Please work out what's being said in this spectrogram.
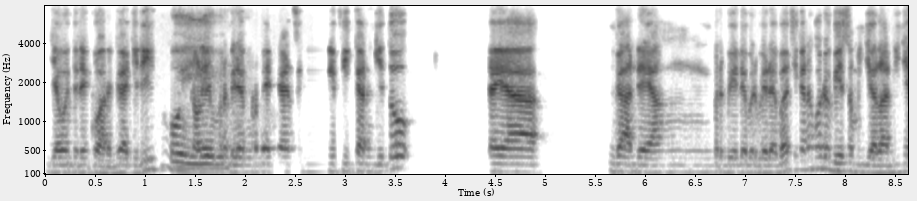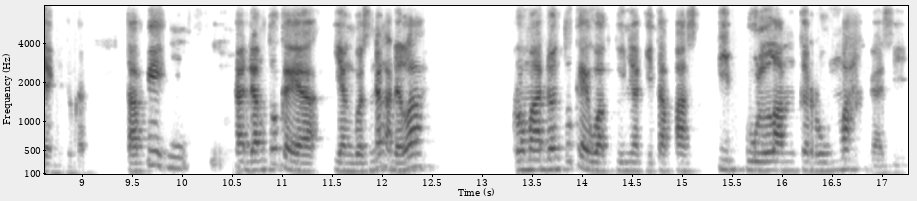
jauh dari keluarga. Jadi Oh kalau iya, yang bener. perbedaan-perbedaan signifikan gitu, kayak nggak ada yang berbeda-berbeda banget sih, karena gue udah biasa menjalaninya gitu kan. Tapi Yes. kadang tuh kayak yang gue senang adalah Ramadan tuh kayak waktunya kita pasti pulang ke rumah gak sih?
